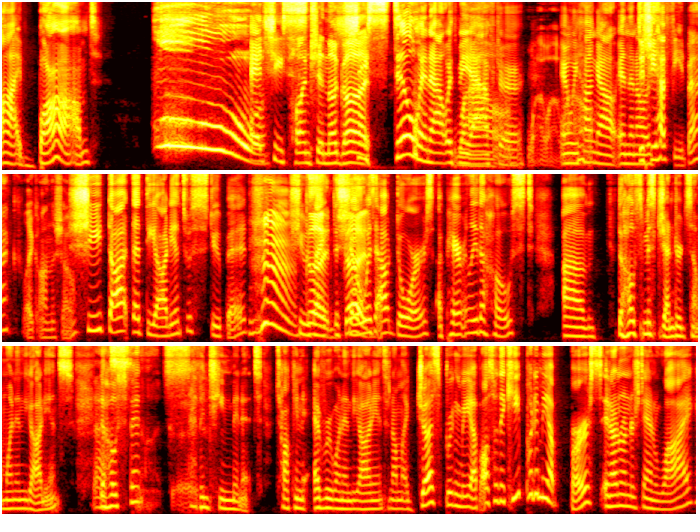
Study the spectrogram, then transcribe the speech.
I bombed. Ooh. And she punch in the gut. She still went out with me Wow. after. Wow, wow, And we hung out. And then I Did she have feedback like on the show? she thought that the audience was stupid. Hmm, She was good, like, the show good. was outdoors. Apparently, the host, um, the host misgendered someone in the audience. the host spent good. 17 minutes talking to everyone in the audience. And I'm like, just bring me up. Also, they keep putting me up first, and I don't understand why.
